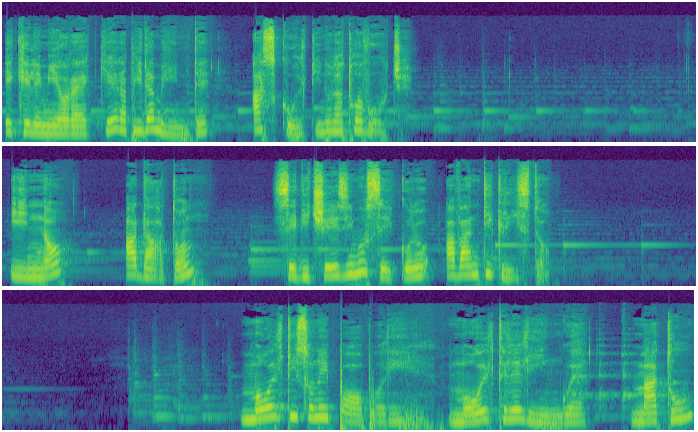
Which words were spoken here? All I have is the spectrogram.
e che le mie orecchie rapidamente ascoltino la tua voce. Inno ad Aton, XVI secolo a.C. Molti sono i popoli, molte le lingue, ma tu,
